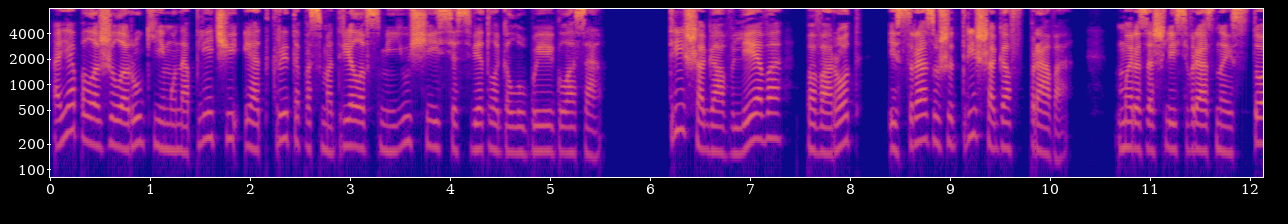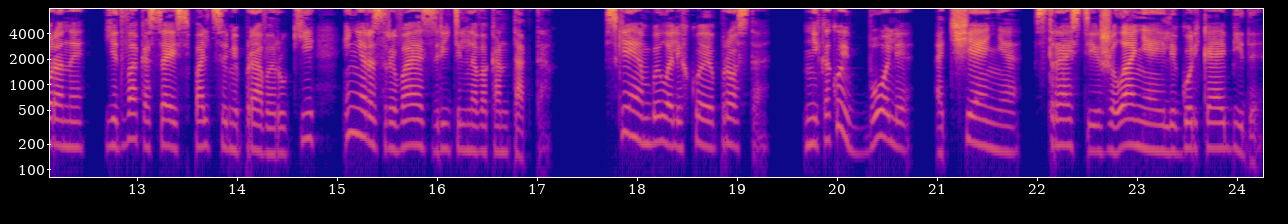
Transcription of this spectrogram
а я положила руки ему на плечи и открыто посмотрела в смеющиеся светло-голубые глаза. Три шага влево, поворот, и сразу же три шага вправо. Мы разошлись в разные стороны, едва касаясь пальцами правой руки и не разрывая зрительного контакта. С Кеем было легко и просто. Никакой боли, отчаяния, страсти и желания или горькой обиды.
